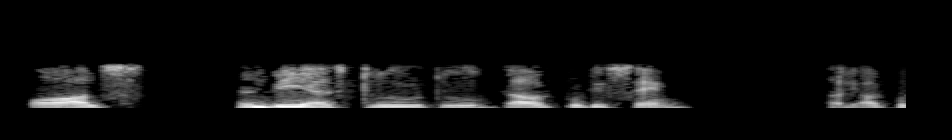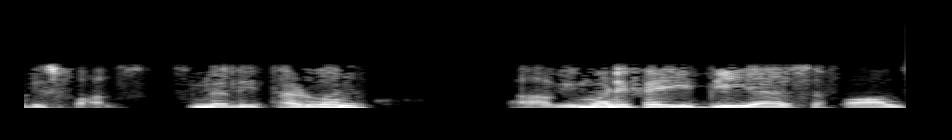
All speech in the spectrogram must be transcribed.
false and B as true to the output is same sorry output is false. Similarly third one uh, we modify B as false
